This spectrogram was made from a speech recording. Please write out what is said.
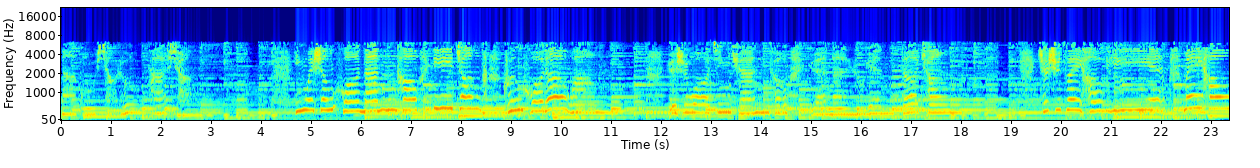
那故乡如他乡因为生活难逃一张困惑的网越是握紧拳头越难如愿是最后一眼，美好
